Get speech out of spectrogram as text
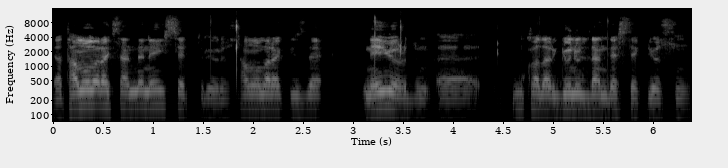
ya tam olarak sende ne hissettiriyoruz? Tam olarak bizde neyi gördün? E, bu kadar gönülden destekliyorsun.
